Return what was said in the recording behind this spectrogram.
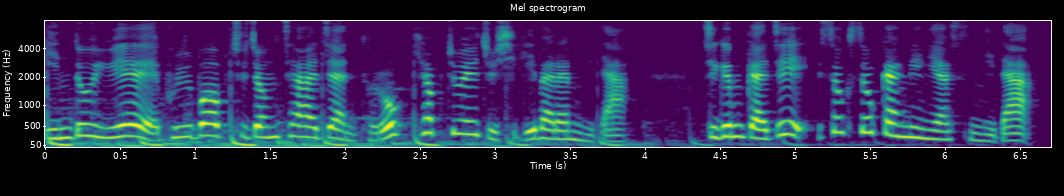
인도 위에 불법 주정차하지 않도록 협조해 주시기 바랍니다. 지금까지 쏙쏙 강릉이었습니다.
